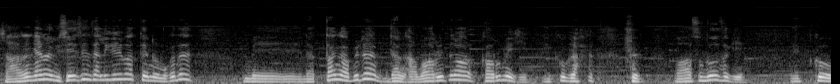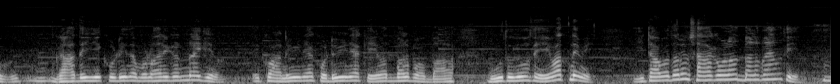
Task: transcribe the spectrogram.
ශාක ගැන විශේෂයෙන් සැලකිලිමත් වෙනවා. මොකද මේ නැත්තම් අපිට දැන් හමාරු විතර කරුමේ කියන. එක්ක ග්‍රහ වාසු දෝෂ කියන. එක්ක ග්‍රහ දෙයියෙක් උඩින් මොන හරි කරනවා කියනවා. එක්ක අණවිනයක් කොඩවිනයක් ඒවත් බලපුවා. භූත දෝෂ ඒවත් නෙමෙයි. ඊට අමතරව ශාක වලත් බලපෑම තියෙනවා.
